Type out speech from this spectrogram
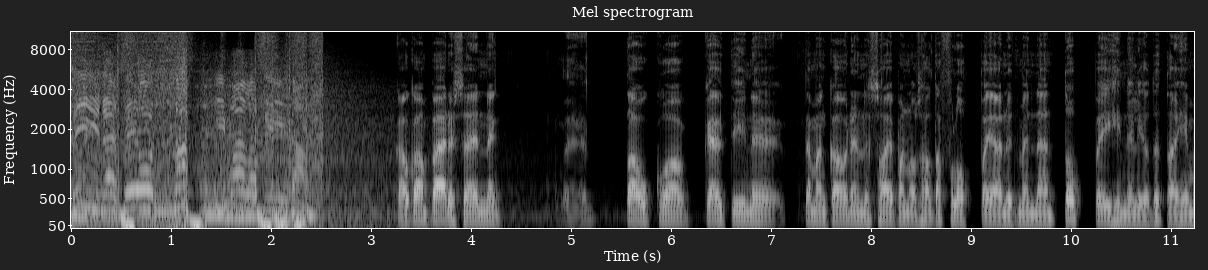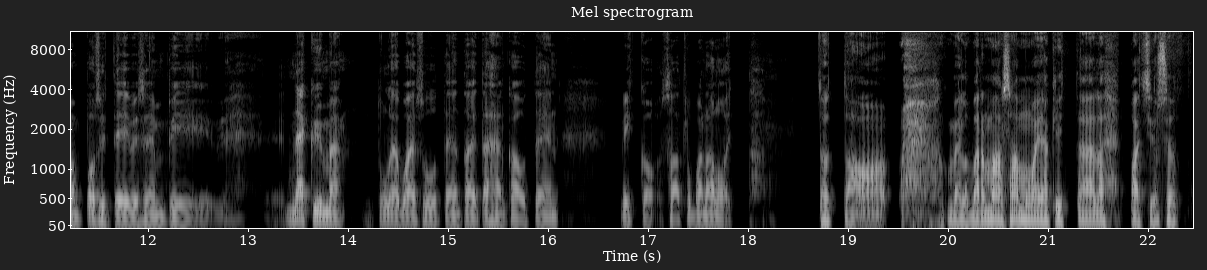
siinä se on nakki valmiina. Kaukaan päädyssä ennen eh, taukoa käytiin eh, tämän kauden Saipan osalta floppeja, nyt mennään toppeihin, eli otetaan hieman positiivisempi näkymä tulevaisuuteen tai tähän kauteen. Mikko, saat luvan aloittaa. Kun meillä on varmaan samojakin täällä, paitsi jos olet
